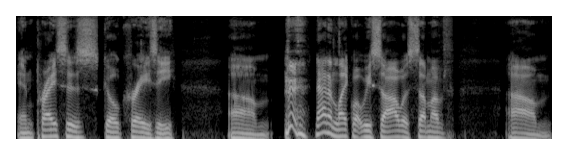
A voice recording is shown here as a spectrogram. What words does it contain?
and prices go crazy. Um, not unlike what we saw with some of um,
